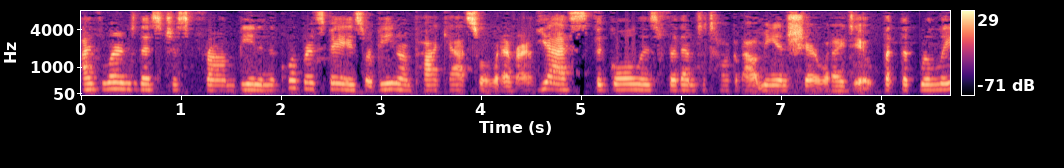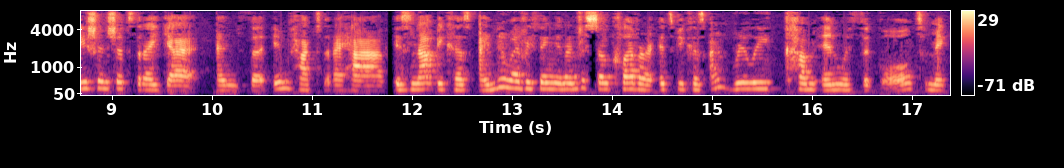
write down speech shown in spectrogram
I've learned this just from being in the corporate space or being on podcasts or whatever. Yes, the goal is for them to talk about me and share what I do, but the relationships that I get and the impact that I have is not because I know everything and I'm just so clever. It's because I really come in with the goal to make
